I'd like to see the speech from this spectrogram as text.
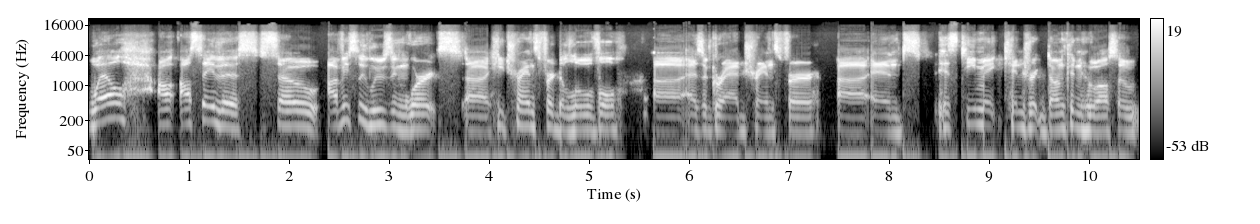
Well, I'll, I'll say this. So obviously losing Werts, uh, he transferred to Louisville uh, as a grad transfer, uh, and his teammate Kenderick Duncan, who also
